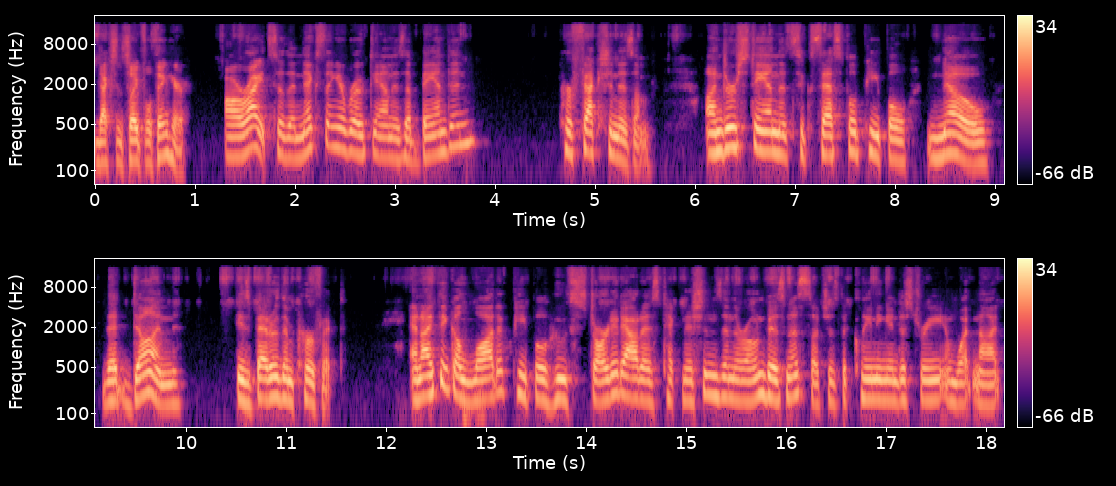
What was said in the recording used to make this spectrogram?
next insightful thing here. All right. So the next thing I wrote down is abandon perfectionism. Understand that successful people know that done is better than perfect. And I think a lot of people who started out as technicians in their own business, such as the cleaning industry and whatnot,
